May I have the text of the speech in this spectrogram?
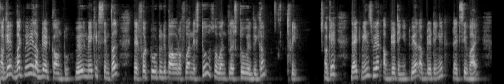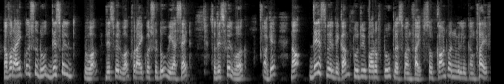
Okay? But we will update count 2 we will make it simple that for 2 to the power of 1 is 2 so 1 plus 2 will become 3 okay? That means we are updating it. We are updating it. Let's see why. Now for i equals to 2 this will work. This will work. For i equals to 2 we are set. So this will work okay. Now this will become 2 to the power of 2 plus 1 5 so count 1 will become 5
